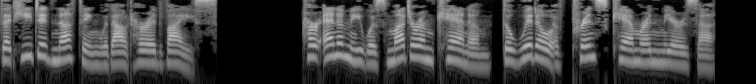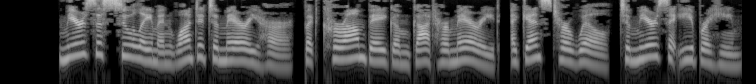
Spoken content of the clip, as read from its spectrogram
that he did nothing without her advice. Her enemy was Muhtaram Khanum, the widow of Prince Kamran Mirza. Mirza Sulayman wanted to marry her, but Karam Begum got her married, against her will, to Mirza Ibrahim,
